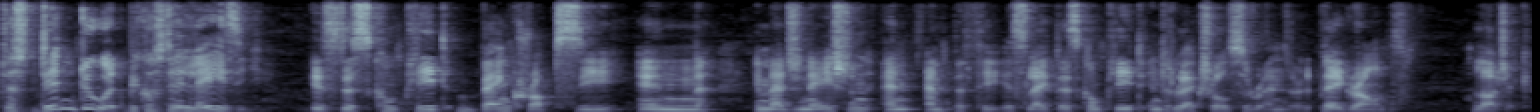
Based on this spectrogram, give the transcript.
Just didn't do it because they're lazy. It's this complete bankruptcy in imagination and empathy. It's like this complete intellectual surrender. Playground logic.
